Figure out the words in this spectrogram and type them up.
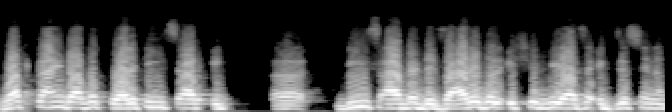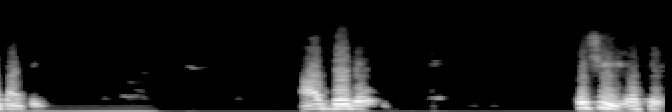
what kind of the qualities are these are the desirable it should be as exist in a country आप दे दो। खुशी ओके okay.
